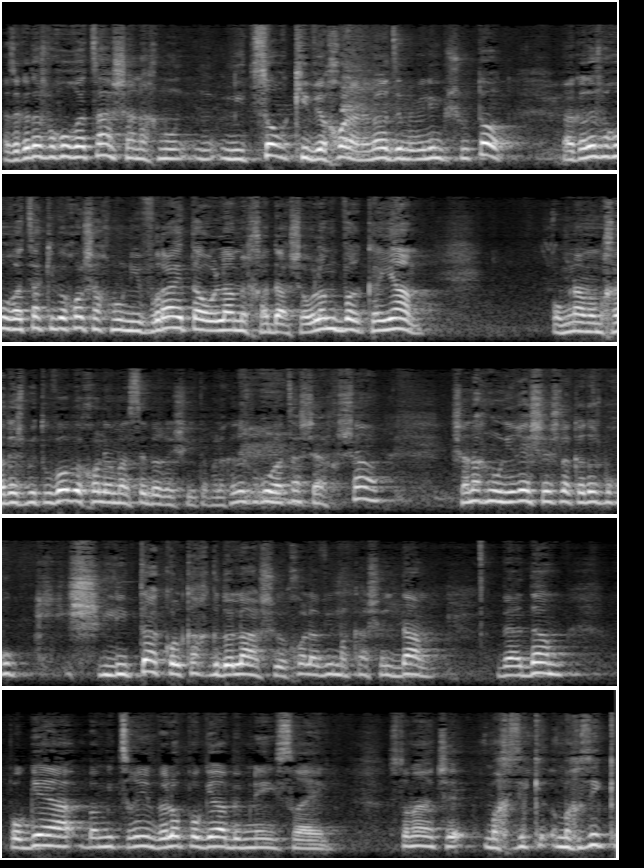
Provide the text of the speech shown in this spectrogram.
אז הקדוש ברוך הוא רצה שאנחנו ניצור כביכול, אני אומר את זה במילים פשוטות, והקדוש ברוך הוא רצה כביכול שאנחנו נברא את העולם מחדש. העולם כבר קיים. אמנם המחדש בטובו בכל יום מעשה בראשית, אבל הקדוש ברוך הוא רצה שעכשיו, כשאנחנו נראה שיש לקדוש ברוך הוא שליטה כל כך גדולה שהוא יכול להביא מכה של דם, ואדם פוגע במצרים ולא פוגע בבני ישראל. זאת אומרת שמחזיק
